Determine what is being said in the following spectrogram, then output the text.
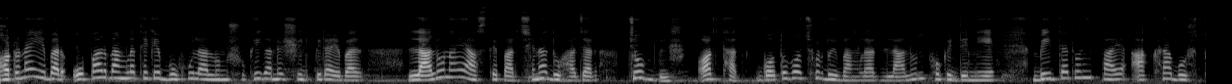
ঘটনায় এবার ওপার বাংলা থেকে বহু লালন সুফি গানের শিল্পীরা এবার লালনায় আসতে পারছে না দু চব্বিশ। অর্থাৎ গত বছর দুই বাংলার লালন ফকিরদের নিয়ে বিদ্যাধরী পায়ে আখড়া বসত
